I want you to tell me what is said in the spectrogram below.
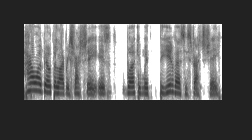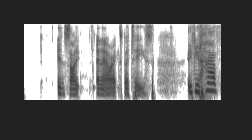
How I build the library strategy is working with the university strategy, insight, and our expertise. If you have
